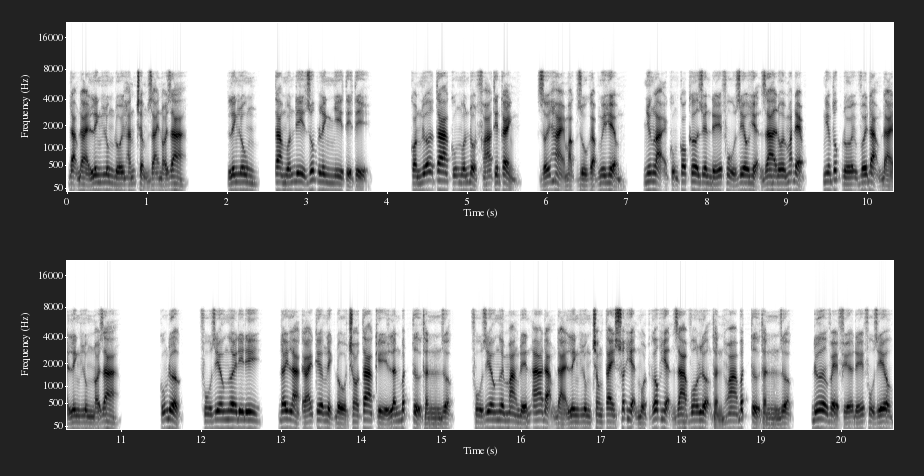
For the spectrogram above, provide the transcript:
đạm đài linh lung đối hắn chậm rãi nói ra. Linh lung, ta muốn đi giúp linh nhi tỷ tỷ. Còn nữa ta cũng muốn đột phá tiên cảnh, giới hải mặc dù gặp nguy hiểm, nhưng lại cũng có cơ duyên đế phủ diêu hiện ra đôi mắt đẹp, nghiêm túc đối với đạm đài linh lung nói ra. Cũng được, phù diêu ngươi đi đi, đây là cái kiêm lịch đồ cho ta kỳ lân bất tử thần dược, phù diêu ngươi mang đến a đạm đài linh lung trong tay xuất hiện một gốc hiện ra vô lượng thần hoa bất tử thần dược, đưa về phía đế phù diêu.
